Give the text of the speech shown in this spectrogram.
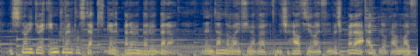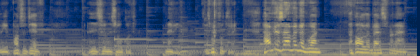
and slowly do it incremental steps to get it better and better and better. And then down the life, you have a much healthier life and a much better outlook on life and you're positive and it's all, it's all good. There. That's my thought today. Have yourself a good one. All the best for now.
